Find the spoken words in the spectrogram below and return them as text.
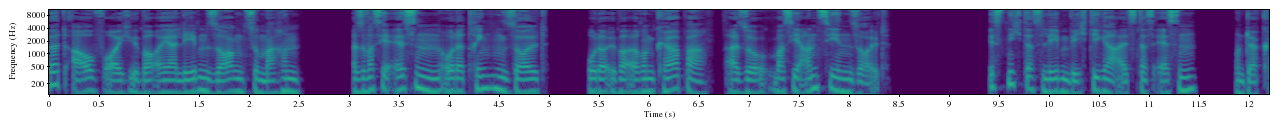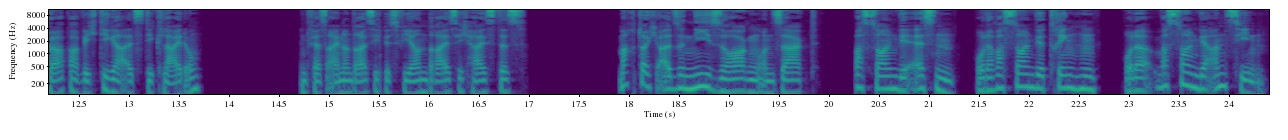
hört auf, euch über euer Leben Sorgen zu machen, also was ihr essen oder trinken sollt, oder über euren Körper, also was ihr anziehen sollt. Ist nicht das Leben wichtiger als das Essen und der Körper wichtiger als die Kleidung? In Vers 31 bis 34 heißt es, Macht euch also nie Sorgen und sagt, was sollen wir essen oder was sollen wir trinken oder was sollen wir anziehen?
